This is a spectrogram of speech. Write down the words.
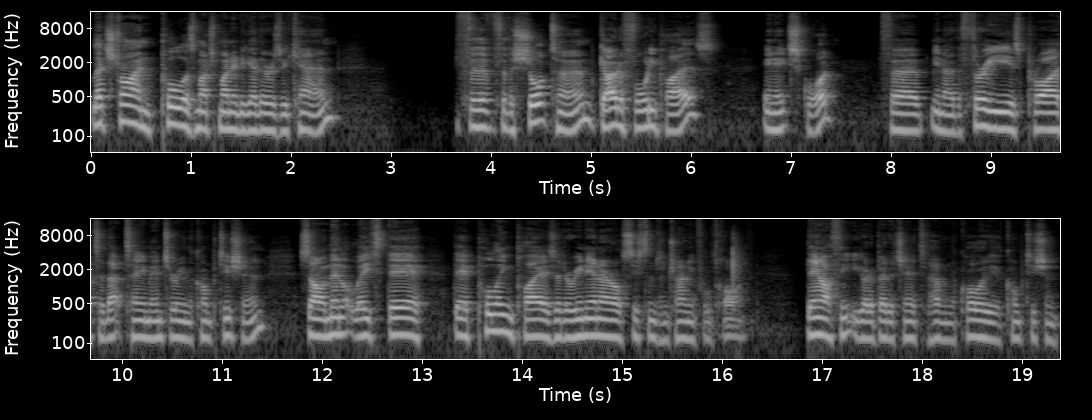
let's try and pull as much money together as we can for the for the short term, go to forty players in each squad for you know the three years prior to that team entering the competition. So and then at least they're they're pulling players that are in NRL systems and training full time. Then I think you got a better chance of having the quality of the competition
